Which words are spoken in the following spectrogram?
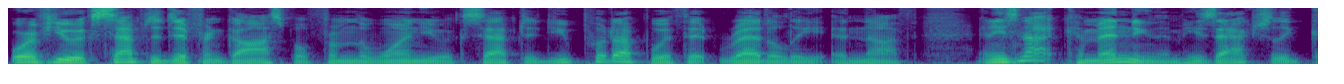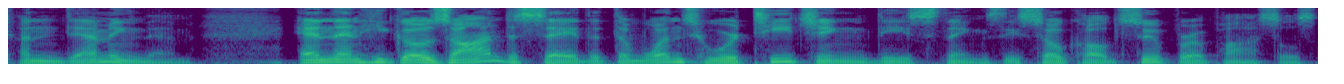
or if you accept a different gospel from the one you accepted, you put up with it readily enough. And he's not commending them, he's actually condemning them. And then he goes on to say that the ones who were teaching these things, these so called super apostles,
